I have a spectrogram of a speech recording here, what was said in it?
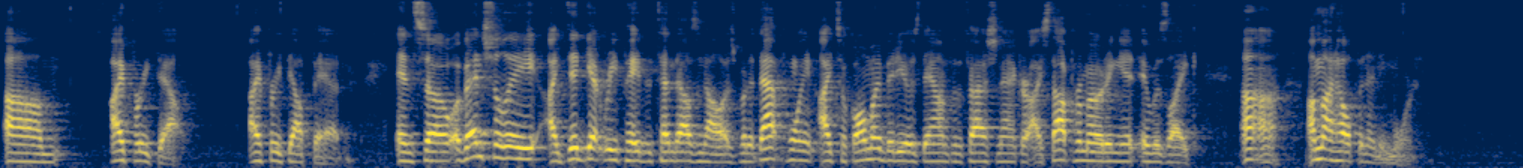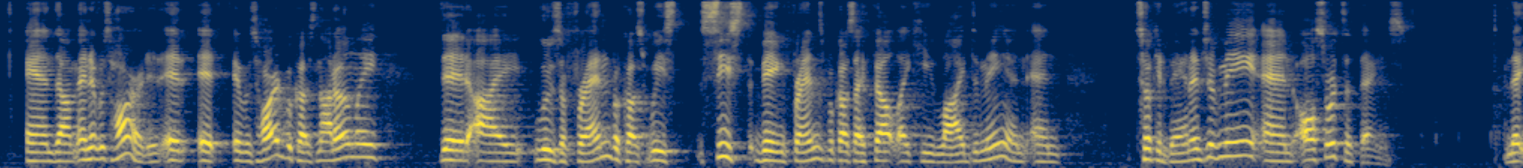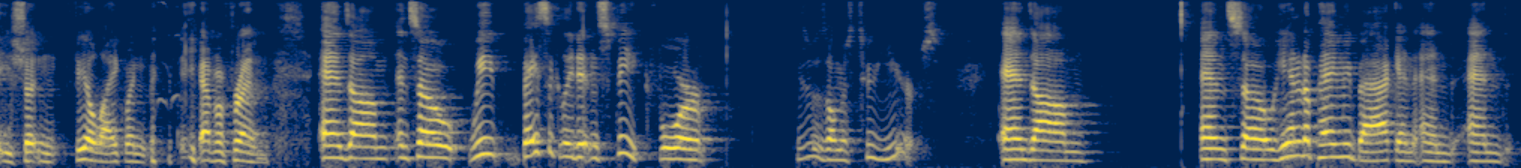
um, I freaked out. I freaked out bad. And so eventually I did get repaid the $10,000, but at that point I took all my videos down for the fashion anchor. I stopped promoting it. It was like, uh-uh, I'm not helping anymore. And, um, and it was hard. It, it, it, it was hard because not only did I lose a friend because we ceased being friends because I felt like he lied to me and, and took advantage of me and all sorts of things that you shouldn't feel like when you have a friend. And, um, and so we basically didn't speak for, this was almost two years. And, um, and so he ended up paying me back and, and, and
